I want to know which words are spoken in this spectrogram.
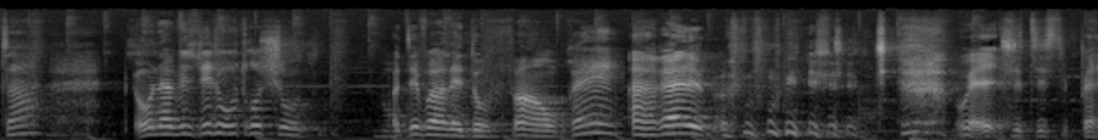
ça. On a visité autre chose. On était voir les dauphins en vrai. Un rêve. oui, c'était super.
